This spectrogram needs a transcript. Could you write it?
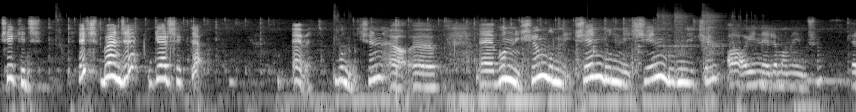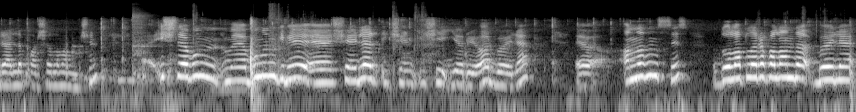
Çekiç. Hiç bence gerçekte Evet, bunun için, e, e, e, bunun için, bunun için, bunun için, bunun için. Aa, yine elemanıymışım. Herhalde parçalamam için. İşte bunun, e, bunun gibi e, şeyler için işe yarıyor böyle. E, anladınız siz. Dolaplara falan da böyle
